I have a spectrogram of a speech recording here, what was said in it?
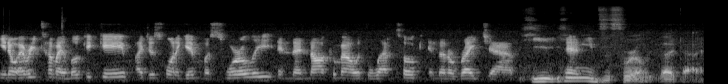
you know, every time I look at Gabe, I just want to give him a swirly and then knock him out with the left hook and then a right jab. he he And- needs a swirly. That guy.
